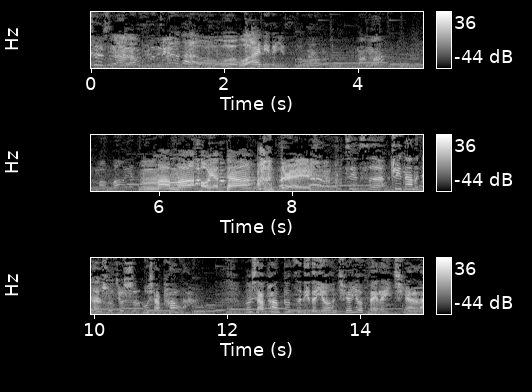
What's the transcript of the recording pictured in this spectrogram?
这是阿拉斯，这个是他，我我我爱你的意思。妈妈，妈妈，妈妈，欧亚达，对。这次最大的感受就是陆小胖了。陆小胖肚子里的游泳圈又肥了一圈了，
